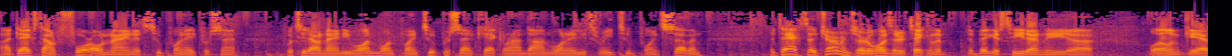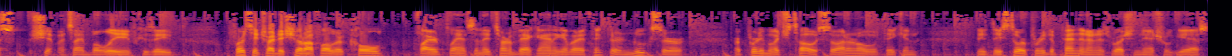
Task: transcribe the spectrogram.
uh, DAX down 409, it's 2.8%. FTSE down 91, 1.2%. CAC around down 183, 2.7. The DAX, the Germans are the ones that are taking the, the biggest heat on the uh, oil and gas shipments, I believe, because they first they tried to shut off all their coal fired plants and they turn them back on again, but I think their nukes are are pretty much toast. So I don't know if they can. They, they still are pretty dependent on this Russian natural gas.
